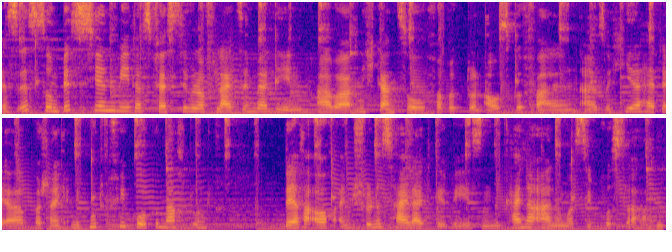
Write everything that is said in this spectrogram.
Es ist so ein bisschen wie das Festival of Lights in Berlin, aber nicht ganz so verrückt und ausgefallen. Also hier hätte er wahrscheinlich eine gute Figur gemacht und wäre auch ein schönes Highlight gewesen. Keine Ahnung, was die Brüste haben.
